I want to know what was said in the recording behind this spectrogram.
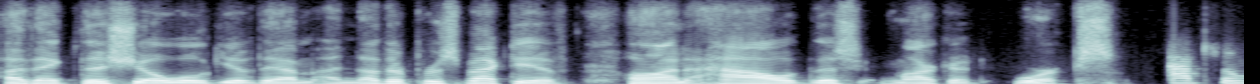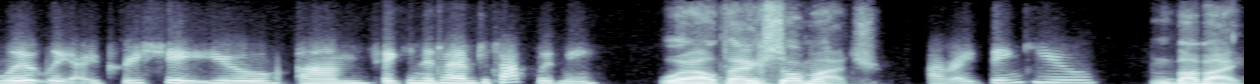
i think this show will give them another perspective on how this market works. Absolutely. I appreciate you um, taking the time to talk with me. Well thanks so much. All right. Thank you. Bye bye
